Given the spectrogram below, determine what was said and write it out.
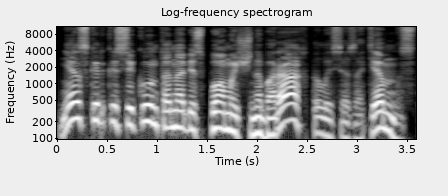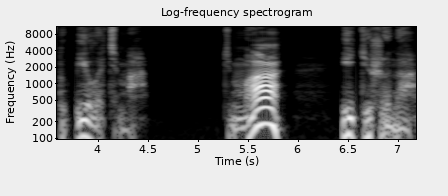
Несколько секунд она беспомощно барахталась, а затем наступила тьма тьма и тишина.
